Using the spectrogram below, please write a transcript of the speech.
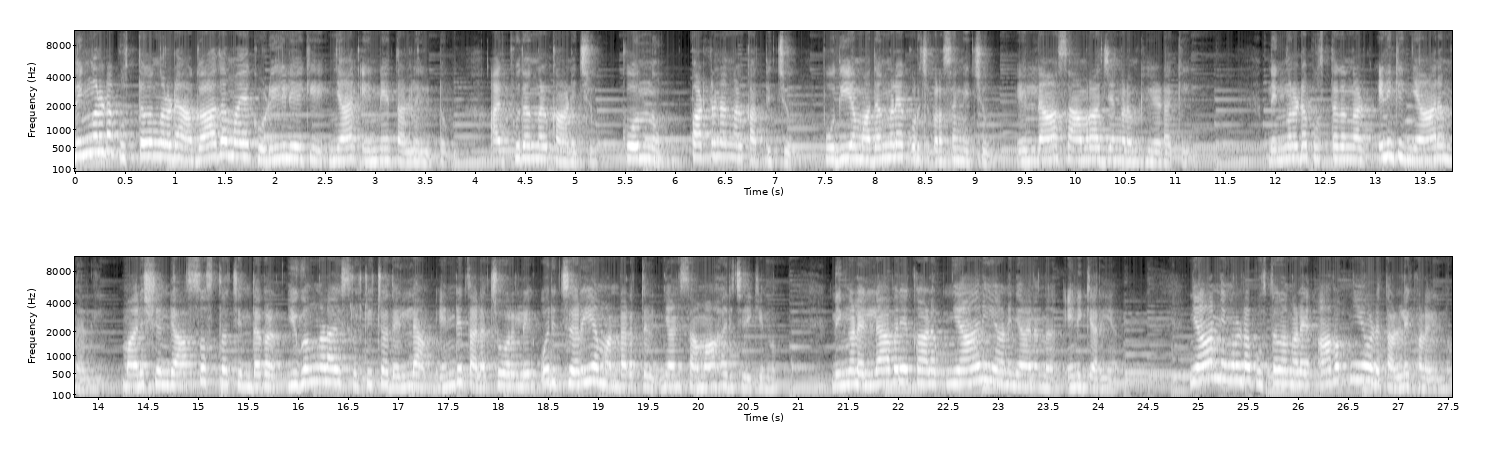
നിങ്ങളുടെ പുസ്തകങ്ങളുടെ അഗാധമായ കുഴിയിലേക്ക് ഞാൻ എന്നെ തള്ളിയിട്ടു. അത്ഭുതങ്ങൾ കാണിച്ചു കൊന്നു പട്ടണങ്ങൾ കത്തിച്ചു പുതിയ മതങ്ങളെക്കുറിച്ച് പ്രസംഗിച്ചു എല്ലാ സാമ്രാജ്യങ്ങളും കീഴടക്കി. നിങ്ങളുടെ പുസ്തകങ്ങൾ എനിക്ക് ജ്ഞാനം നൽകി. മനുഷ്യന്റെ അസ്വസ്ഥ ചിന്തകൾ യുഗങ്ങളായി സൃഷ്ടിച്ചതെല്ലാം എന്റെ തലച്ചോറിലെ ഒരു ചെറിയ മണ്ഡലത്തിൽ ഞാൻ സമാഹരിച്ചിരിക്കുന്നു. നിങ്ങൾ എല്ലാവരെക്കാളും ജ്ഞാനിയാണ് ഞാനെന്ന് എനിക്കറിയാം. ഞാൻ നിങ്ങളുടെ പുസ്തകങ്ങളെ അവജ്ഞയോടെ തള്ളിക്കളയുന്നു.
